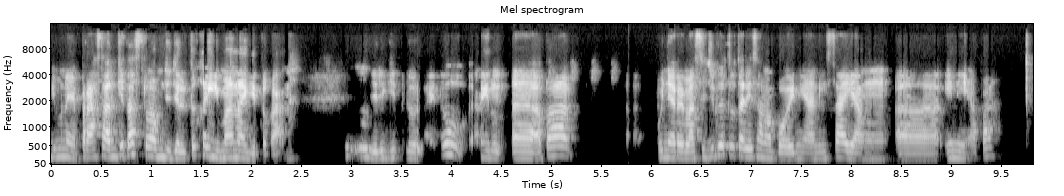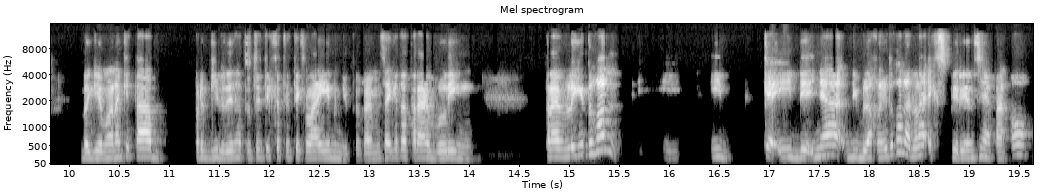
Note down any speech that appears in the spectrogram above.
gimana ya perasaan kita setelah menjajal itu kayak gimana gitu kan? Mm jadi gitu. Nah itu uh, apa punya relasi juga tuh tadi sama poinnya Anissa yang uh, ini apa bagaimana kita pergi dari satu titik ke titik lain gitu kan. Misalnya kita traveling. Traveling itu kan i, i, kayak idenya di belakang itu kan adalah experience-nya kan. Oh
